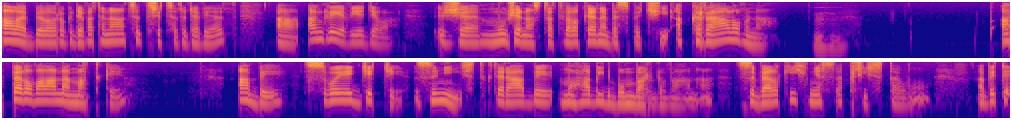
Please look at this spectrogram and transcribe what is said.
Ale bylo rok 1939 a Anglie věděla, že může nastat velké nebezpečí a královna mm-hmm. apelovala na matky, aby svoje děti z míst, která by mohla být bombardována, z velkých měst a přístavů, aby ty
